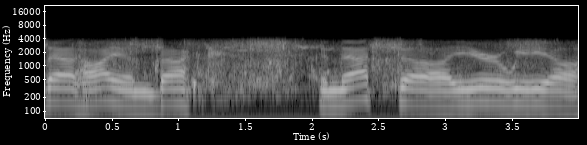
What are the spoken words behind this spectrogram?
that high and back. In that uh, year we uh,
